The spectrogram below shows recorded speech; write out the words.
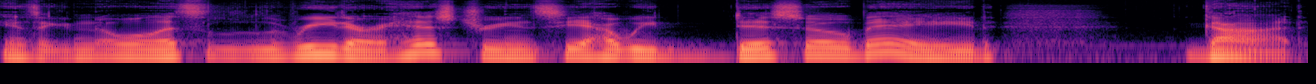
And it's like, no, well, let's read our history and see how we disobeyed God.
